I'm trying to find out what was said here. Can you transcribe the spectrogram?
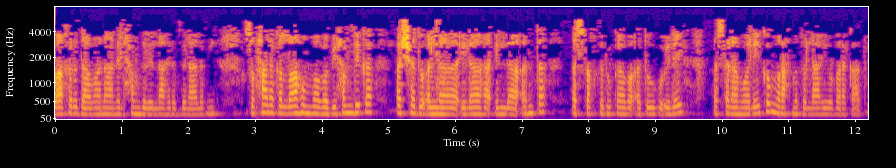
واخر دعوانا ان الحمد للہ رب العالمین. سبحانک اللہم و بحمدک، اشہد ان لا الہ الا انت، استغفرک و اتوب الیک. السلام علیکم و رحمۃ اللہ وبرکاتہ.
